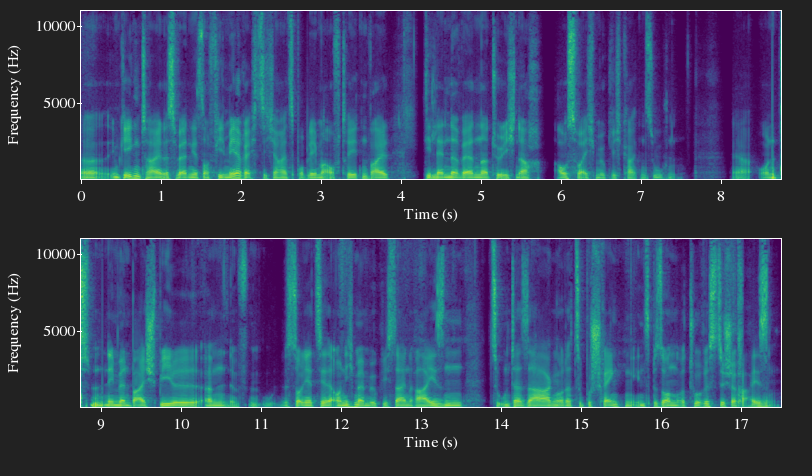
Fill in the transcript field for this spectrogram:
äh, Im Gegenteil, es werden jetzt noch viel mehr Rechtssicherheitsprobleme auftreten, weil die Länder werden natürlich nach Ausweichmöglichkeiten suchen. Ja, und nehmen wir ein Beispiel, ähm, es soll jetzt ja auch nicht mehr möglich sein, Reisen zu untersagen oder zu beschränken, insbesondere touristische Reisen.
